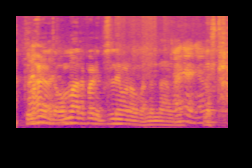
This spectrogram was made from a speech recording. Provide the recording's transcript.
그거 하려면 맞아. 엄마를 빨리 무슬림으로 만든 다음에 아니, 아니요. 레스토랑.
